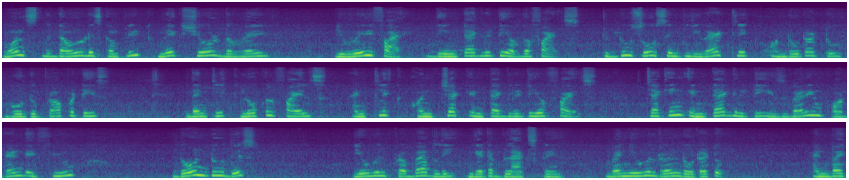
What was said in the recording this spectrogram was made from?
Once the download is complete, make sure the very you verify the integrity of the files. To do so, simply right click on Dota 2, go to properties, then click local files and click on check integrity of files. Checking integrity is very important if you don't do this you will probably get a black screen when you will run Dota 2 and by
